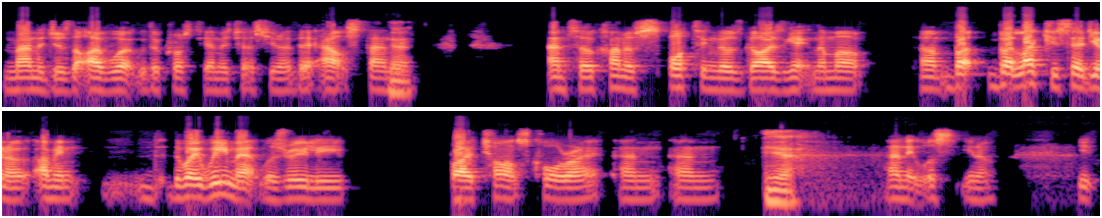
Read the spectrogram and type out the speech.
managers that I've worked with across the NHS. You know, they're outstanding. Yeah. And so, kind of spotting those guys, getting them up. Um, but but like you said, you know, I mean, th- the way we met was really by chance call, right? And and yeah, and it was, you know, it,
